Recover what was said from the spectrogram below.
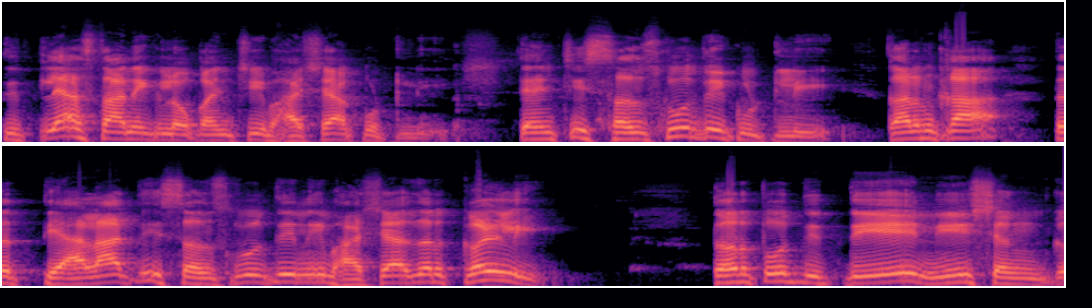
तिथल्या स्थानिक लोकांची भाषा कुठली त्यांची संस्कृती कुठली? कारण का? तर त्याला ती संस्कृतीनी भाषा जर कळली तर तो तिथे निशंक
